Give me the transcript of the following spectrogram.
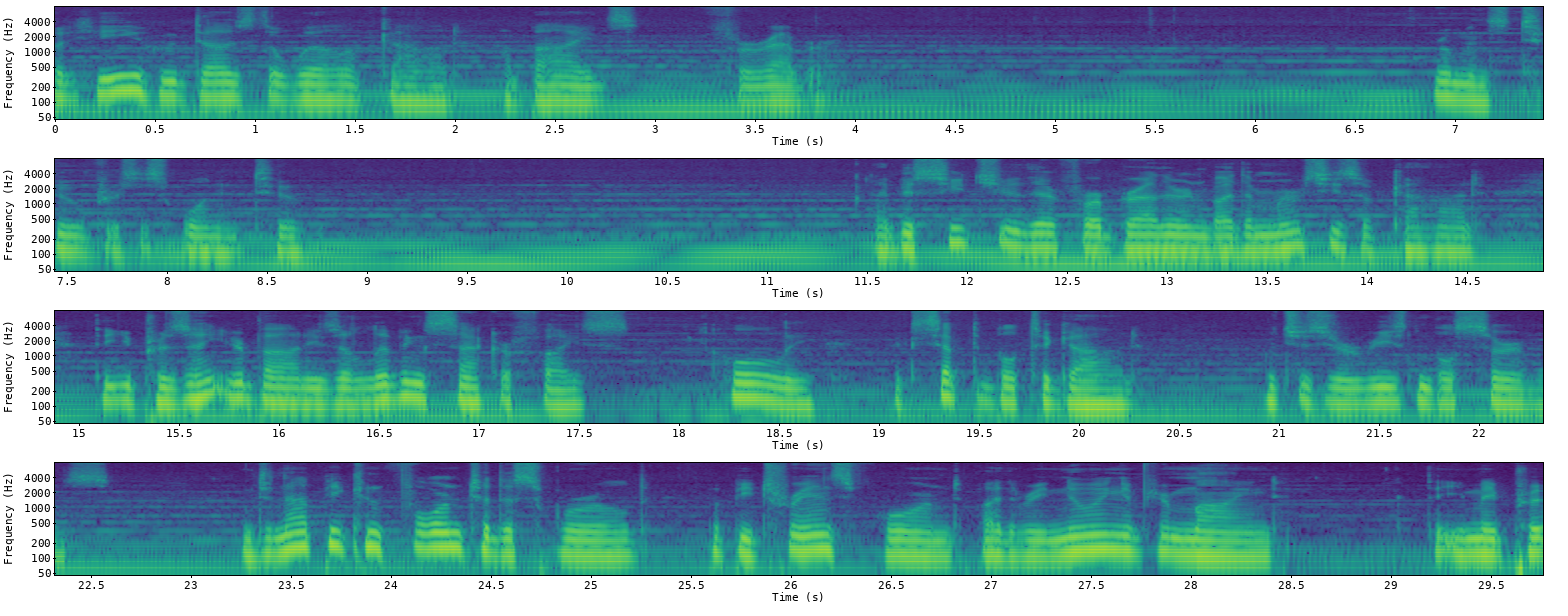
but he who does the will of God abides forever. Romans 2, verses 1 and 2. I beseech you, therefore, brethren, by the mercies of God, that you present your bodies a living sacrifice, holy, acceptable to God, which is your reasonable service. And do not be conformed to this world, but be transformed by the renewing of your mind that you may pr-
